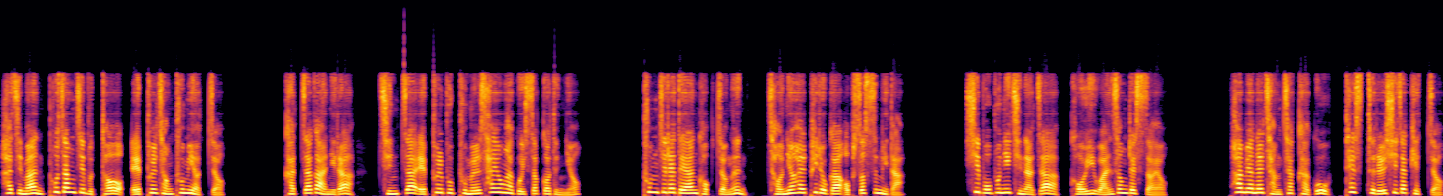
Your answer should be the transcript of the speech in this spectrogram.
하지만 포장지부터 애플 정품이었죠. 가짜가 아니라 진짜 애플 부품을 사용하고 있었거든요. 품질에 대한 걱정은 전혀 할 필요가 없었습니다. 15분이 지나자 거의 완성됐어요. 화면을 장착하고 테스트를 시작했죠.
